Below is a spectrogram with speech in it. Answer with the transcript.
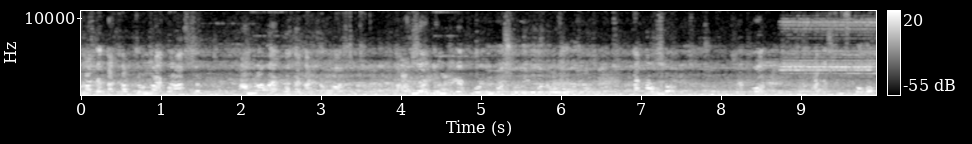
ওনাকে দেখার জন্য একবার আসছেন। আমরাও একবার দেখার জন্য আসছি। আমি একজন নিজেকে কর্মী বা সজীব বলে বলব দেখা হলো এরপর আগে সুস্থ হোক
